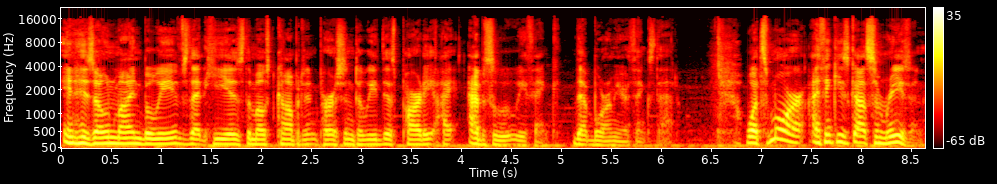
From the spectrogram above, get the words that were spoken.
in his own mind, believes that he is the most competent person to lead this party? I absolutely think that Boromir thinks that. What's more, I think he's got some reason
